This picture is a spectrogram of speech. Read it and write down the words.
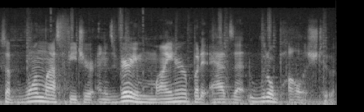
Except one last feature, and it's very minor, but it adds that little polish to it.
